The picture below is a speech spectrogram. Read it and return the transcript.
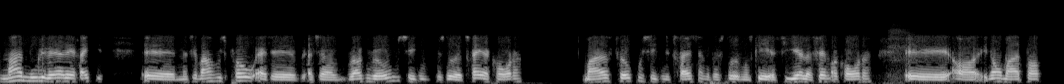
meget muligt være, at det er rigtigt. Øh, man skal bare huske på, at øh, altså rock and roll musikken bestod af tre akkorder. Meget folkmusikken i 60'erne bestod måske af fire eller fem akkorder. Øh, og enormt meget pop,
